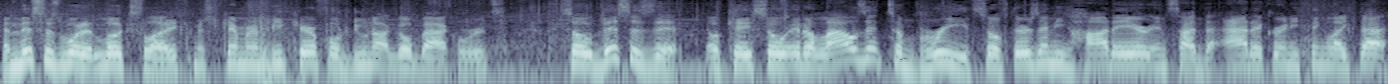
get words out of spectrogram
And this is what it looks like. Mr. Cameron, be careful, do not go backwards. So this is it, okay? So it allows it to breathe. So if there's any hot air inside the attic or anything like that,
